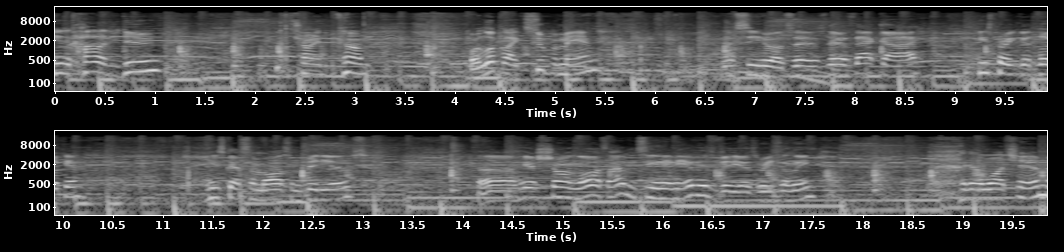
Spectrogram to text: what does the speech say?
He's a college dude trying to become or look like Superman. Let's see who else. There's, there's that guy. He's pretty good looking. He's got some awesome videos. Uh, here's Shaun Loss. I haven't seen any of his videos recently. I gotta watch him.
